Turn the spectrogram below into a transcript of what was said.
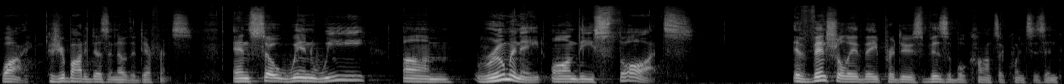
Why? Because your body doesn't know the difference. And so when we um, ruminate on these thoughts, eventually they produce visible consequences. And,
